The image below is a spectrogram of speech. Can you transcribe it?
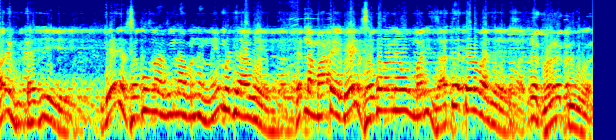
અરે પિતાજી બેન સગુણા વિના મને નહીં મજા આવે. એટલા માટે બેન સગુણાને હું મારી જાતે તેડવા જાય અરે ભલે કુંવર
